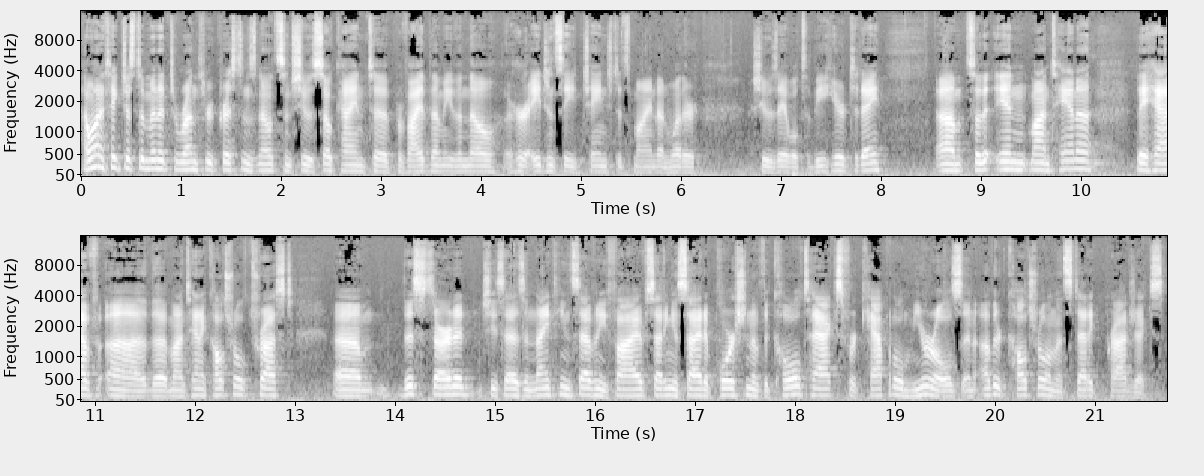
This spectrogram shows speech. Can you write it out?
I want to take just a minute to run through Kristen's notes, since she was so kind to provide them, even though her agency changed its mind on whether she was able to be here today. Um, so in Montana, they have uh, the Montana Cultural Trust. Um, this started, she says, in 1975, setting aside a portion of the coal tax for capitol murals and other cultural and aesthetic projects.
